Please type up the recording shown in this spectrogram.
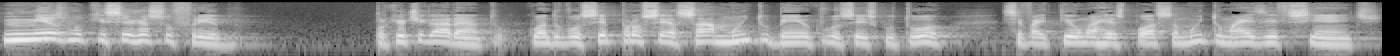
mesmo que seja sofrido. Porque eu te garanto, quando você processar muito bem o que você escutou, você vai ter uma resposta muito mais eficiente.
